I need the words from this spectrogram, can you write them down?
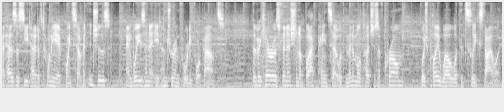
It has a seat height of 28.7 inches and weighs in at 844 pounds. The Vaquero is finished in a black paint set with minimal touches of chrome, which play well with its sleek styling.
